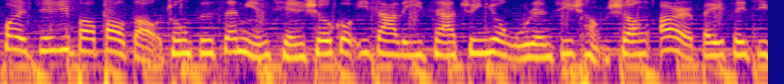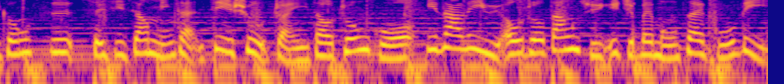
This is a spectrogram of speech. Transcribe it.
华尔街日报》报道，中资三年前收购意大利一家军用无人机厂商阿尔卑飞机公司，随即将敏感技术转移到中国。意大利与欧洲当局一直被蒙在鼓里。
